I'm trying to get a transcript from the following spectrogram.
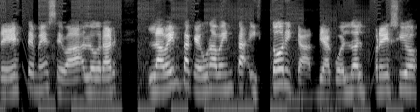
de este mes se va a lograr la venta, que es una venta histórica, de acuerdo al precio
